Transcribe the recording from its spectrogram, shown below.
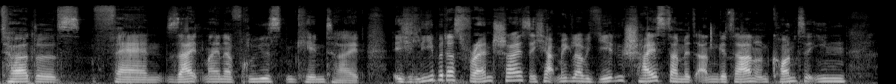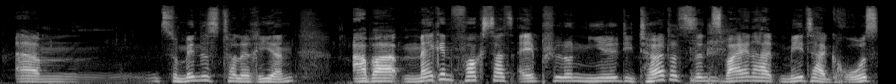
Turtles-Fan seit meiner frühesten Kindheit. Ich liebe das Franchise. Ich habe mir, glaube ich, jeden Scheiß damit angetan und konnte ihn ähm, zumindest tolerieren. Aber Megan Fox als April O'Neil, die Turtles sind zweieinhalb Meter groß,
